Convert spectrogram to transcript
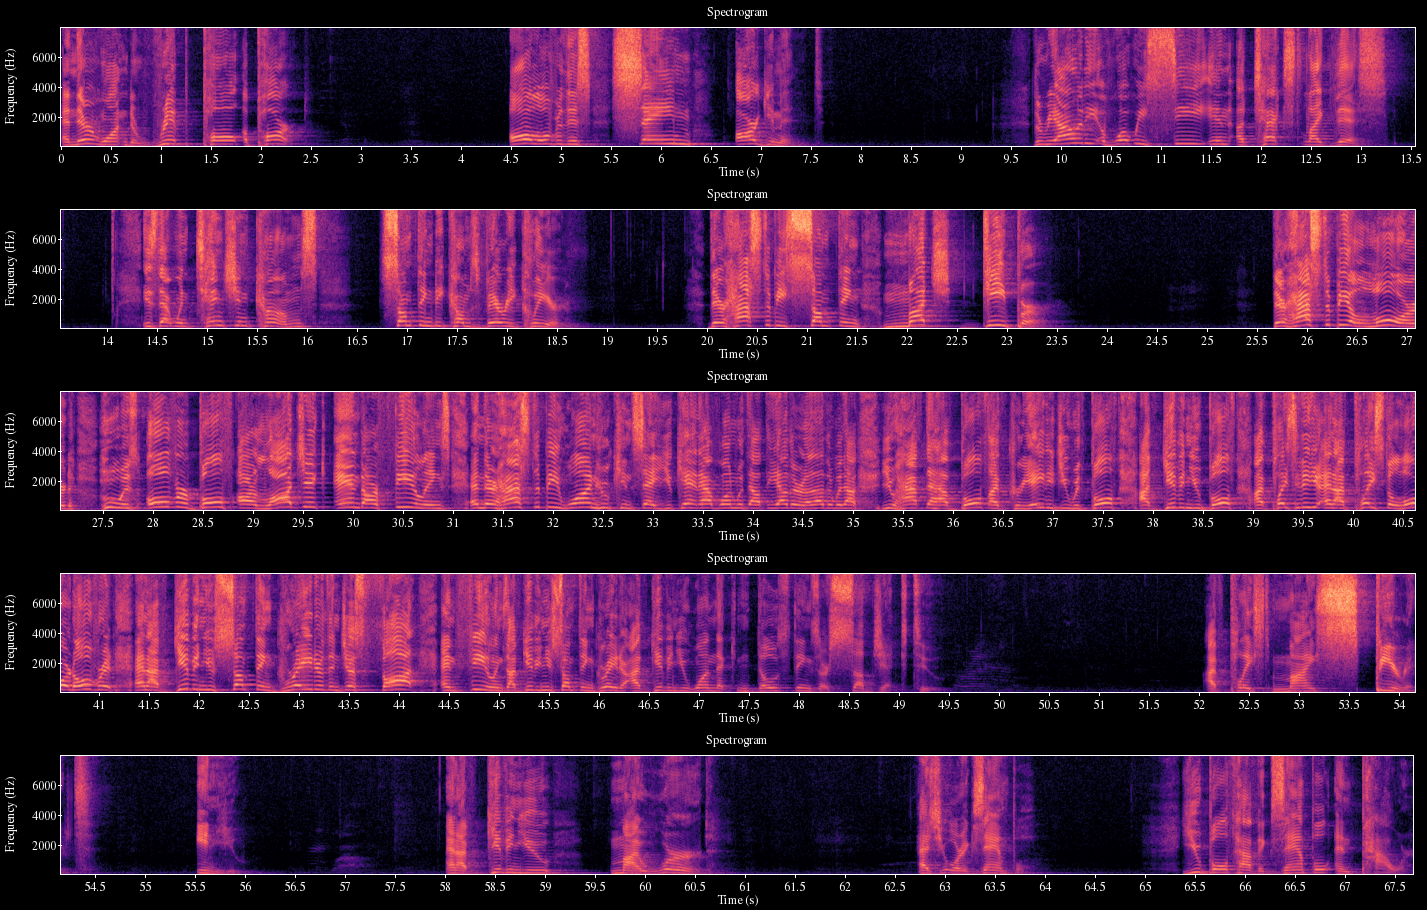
and they're wanting to rip Paul apart. All over this same argument. The reality of what we see in a text like this is that when tension comes, something becomes very clear. There has to be something much deeper there has to be a Lord who is over both our logic and our feelings. And there has to be one who can say, You can't have one without the other, or the other without. You have to have both. I've created you with both. I've given you both. I've placed it in you, and I've placed the Lord over it. And I've given you something greater than just thought and feelings. I've given you something greater. I've given you one that those things are subject to. I've placed my spirit in you. And I've given you my word as your example. You both have example and power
